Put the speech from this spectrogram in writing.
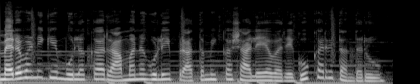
ಮೆರವಣಿಗೆ ಮೂಲಕ ರಾಮನಗುಳಿ ಪ್ರಾಥಮಿಕ ಶಾಲೆಯವರೆಗೂ ಕರೆತಂದರು.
